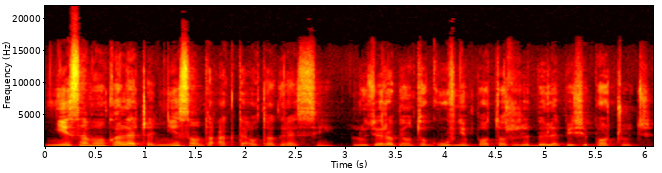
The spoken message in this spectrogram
Nie samookaleczeń, nie są to akty autoagresji. Ludzie robią to głównie po to, żeby lepiej się poczuć.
